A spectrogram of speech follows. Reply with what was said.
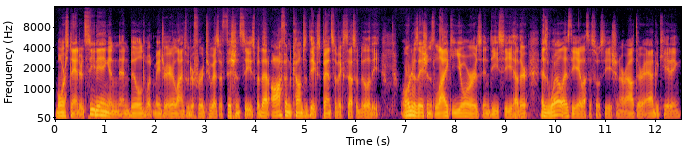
more standard seating and, and build what major airlines would refer to as efficiencies, but that often comes at the expense of accessibility. Organizations like yours in DC, Heather, as well as the ALS Association, are out there advocating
